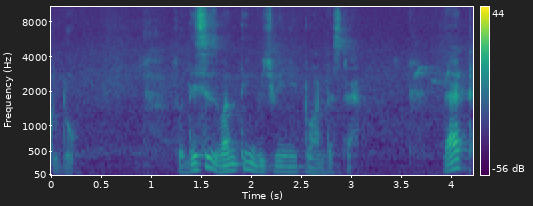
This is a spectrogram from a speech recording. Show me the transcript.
टू डू so this is one thing which we need to understand that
